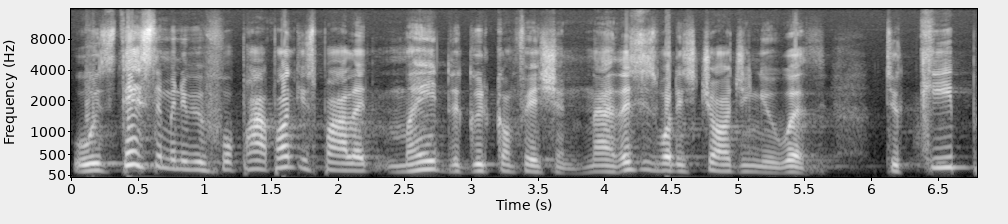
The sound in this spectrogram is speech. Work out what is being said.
Whose testimony before Pontius Pilate made the good confession. Now, this is what He's charging you with to keep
